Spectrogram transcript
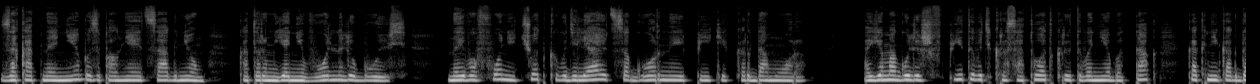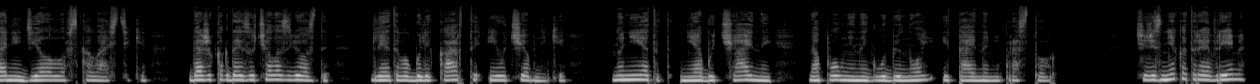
Закатное небо заполняется огнем, которым я невольно любуюсь. На его фоне четко выделяются горные пики Кардамора — а я могу лишь впитывать красоту открытого неба так, как никогда не делала в скаластике, даже когда изучала звезды. Для этого были карты и учебники. но не этот необычайный, наполненный глубиной и тайнами простор. Через некоторое время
